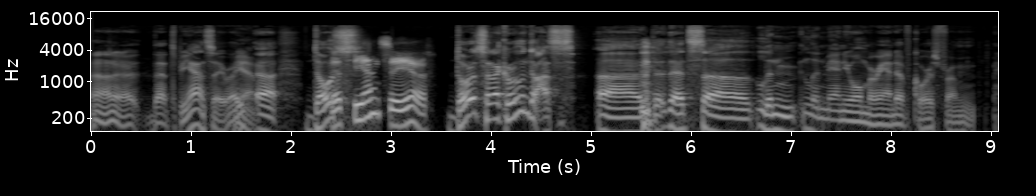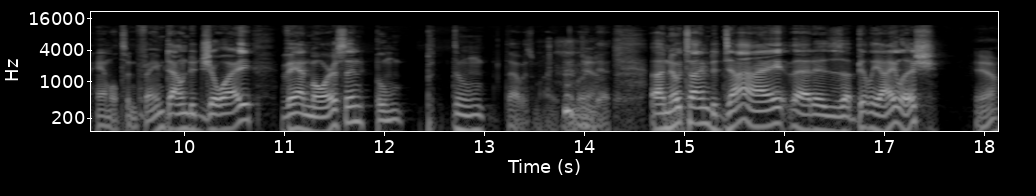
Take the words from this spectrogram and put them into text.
Uh, no, that's Beyonce, right? Yeah. Uh, Dos That's Beyonce, yeah. Dos Recordadas. Uh, th- that's uh, Lin Lin Manuel Miranda, of course, from Hamilton fame. Down to Joy, Van Morrison. Boom, boom. That was my moon Yeah. dance. Uh, no Time to Die. That is uh, Billie Eilish. Yeah.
